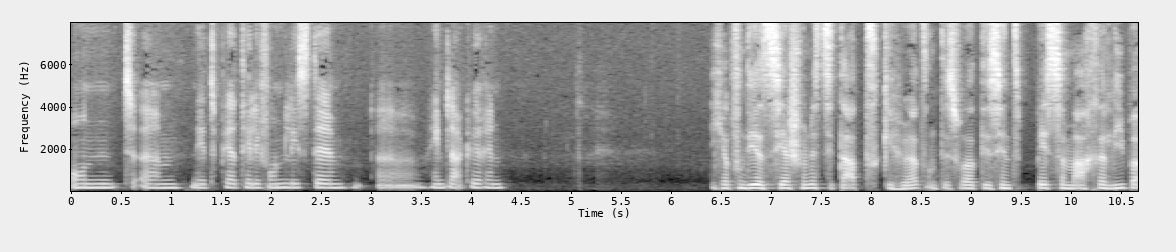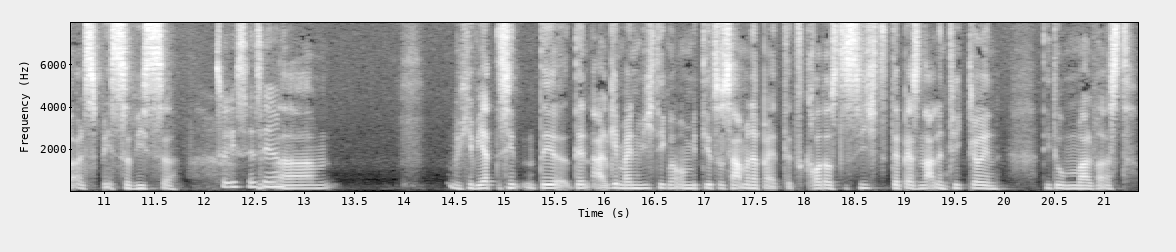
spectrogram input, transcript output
und ähm, nicht per Telefonliste äh, Händler akquirieren. Ich habe von dir ein sehr schönes Zitat gehört und das war, die sind Bessermacher lieber als Besserwisser. So ist es, ja. Ähm, welche Werte sind dir denn allgemein wichtig, wenn man mit dir zusammenarbeitet, gerade aus der Sicht der Personalentwicklerin, die du mal warst?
